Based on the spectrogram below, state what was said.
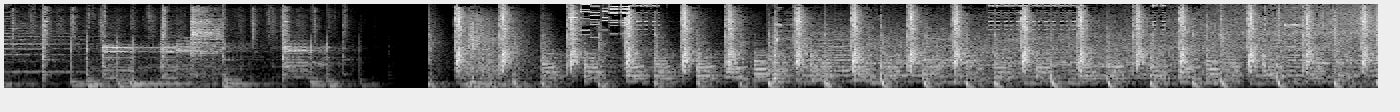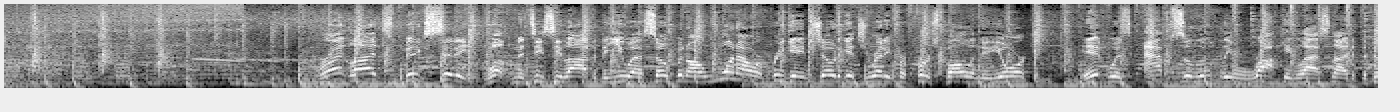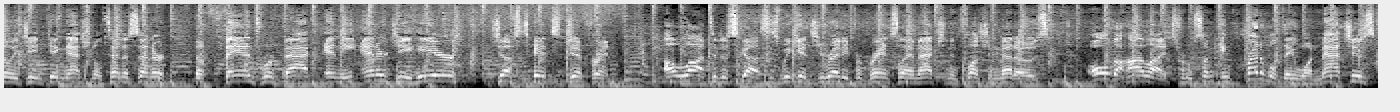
Bright lights, big city. Welcome to TC Live at the U.S. Open, our one hour pregame show to get you ready for first ball in New York. It was absolutely rocking last night at the Billie Jean King National Tennis Center. The fans were back, and the energy here just hits different. A lot to discuss as we get you ready for Grand Slam action in Flushing Meadows. All the highlights from some incredible day one matches.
